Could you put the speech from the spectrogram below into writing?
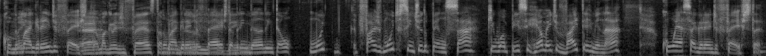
Comendo. numa grande festa É, uma grande festa, numa brindando, grande festa, brindando. Então, muito- faz muito sentido pensar que One Piece realmente vai terminar com essa grande festa.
